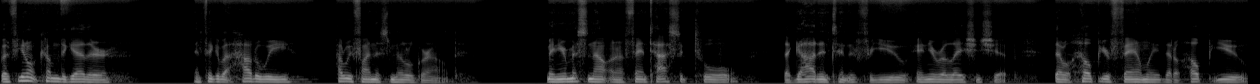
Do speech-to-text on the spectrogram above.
But if you don't come together and think about how do we how do we find this middle ground? Man, you're missing out on a fantastic tool that God intended for you in your relationship that will help your family, that'll help you,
